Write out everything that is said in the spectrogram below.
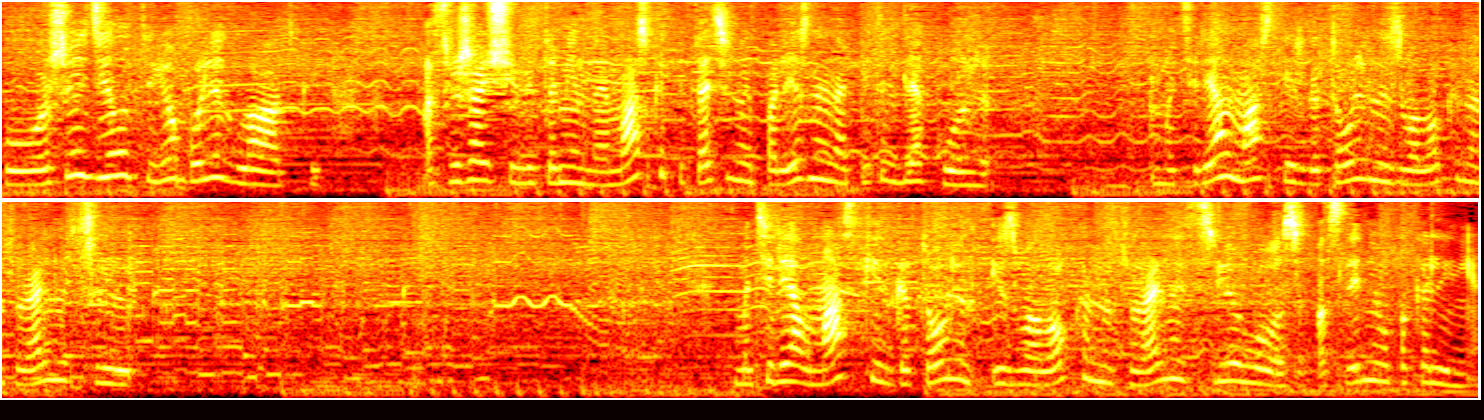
кожи и делает ее более гладкой. Освежающая витаминная маска – питательный и полезный напиток для кожи. Материал маски изготовлен из волокон натуральной целлюлозы. Материал маски изготовлен из волокон натуральной целлюлозы последнего поколения.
